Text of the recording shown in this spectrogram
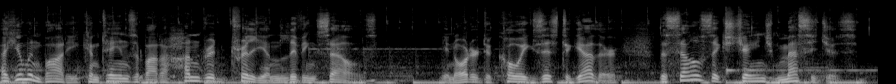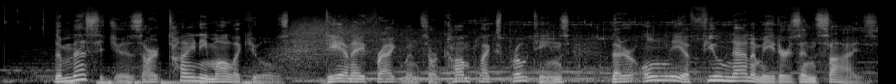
A human body contains about 100 trillion living cells. In order to coexist together, the cells exchange messages. The messages are tiny molecules, DNA fragments or complex proteins that are only a few nanometers in size.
